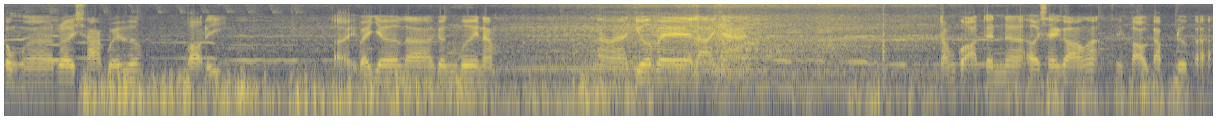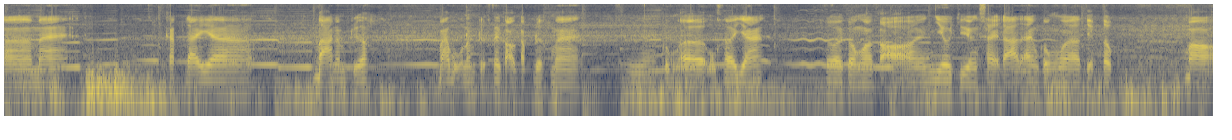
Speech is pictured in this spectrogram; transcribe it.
cũng ờ, rời xa quê hương bỏ đi. Tới bây giờ là gần 10 năm à, chưa về lại nhà. Trong quá trình ở Sài Gòn á, thì có gặp được à, mẹ. Cách đây à, 3 năm trước ba bốn năm trước thì có gặp được mẹ. Thì cũng ở một thời gian rồi còn à, có nhiều chuyện xảy ra em cũng à, tiếp tục bỏ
